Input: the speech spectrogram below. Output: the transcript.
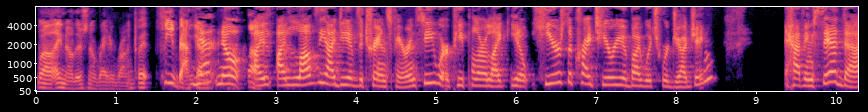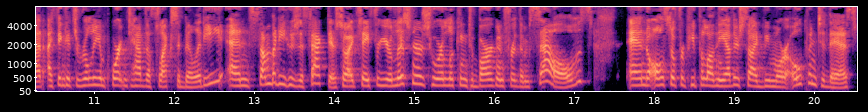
Well, I know there's no right or wrong, but feedback. Yeah, no, I, I love the idea of the transparency where people are like, you know, here's the criteria by which we're judging. Having said that, I think it's really important to have the flexibility and somebody who's effective. So I'd say for your listeners who are looking to bargain for themselves and also for people on the other side, be more open to this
